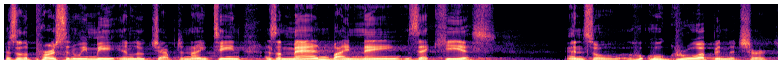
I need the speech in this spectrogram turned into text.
And so, the person we meet in Luke chapter 19 is a man by name Zacchaeus. And so, who grew up in the church?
